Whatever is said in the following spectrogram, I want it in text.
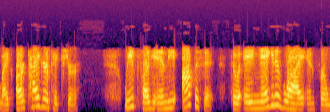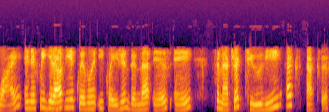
like our tiger picture, we plug in the opposite. So a negative y in for y, and if we get out the equivalent equation, then that is a symmetric to the x-axis.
